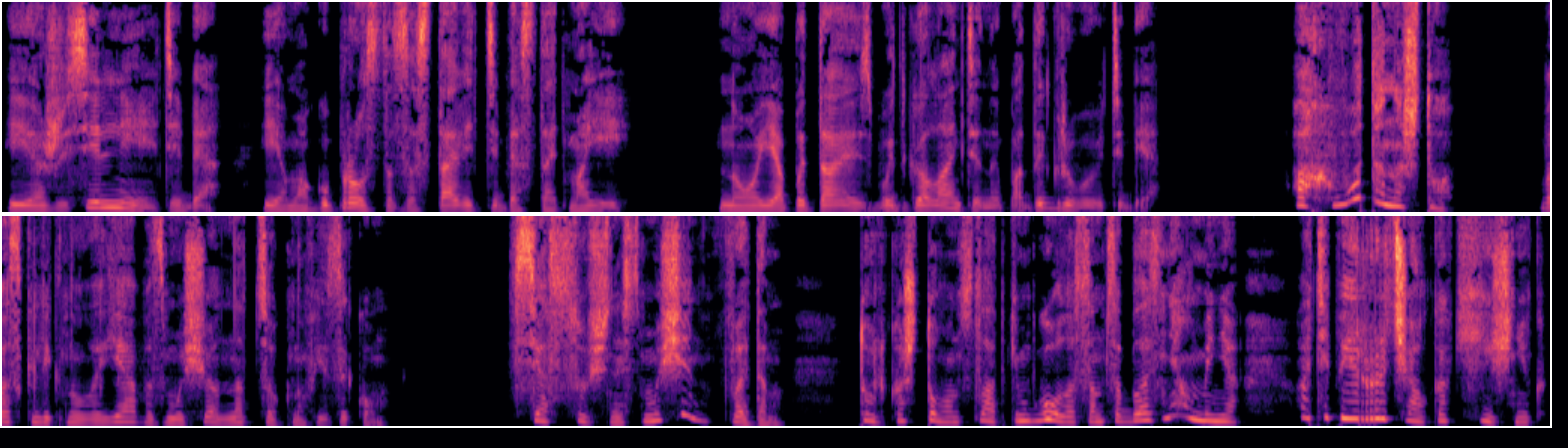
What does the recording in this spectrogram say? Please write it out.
«Я же сильнее тебя. Я могу просто заставить тебя стать моей. Но я пытаюсь быть галантен и подыгрываю тебе. «Ах, вот оно что!» — воскликнула я, возмущенно цокнув языком. «Вся сущность мужчин в этом. Только что он сладким голосом соблазнял меня, а теперь рычал, как хищник».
